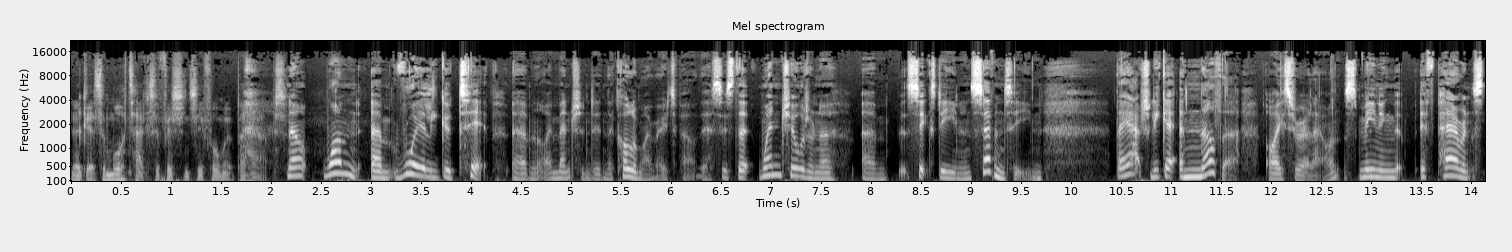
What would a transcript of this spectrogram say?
you know get some more tax efficiency from it, perhaps. Now, one um, royally good tip um, that I mentioned in the column I wrote about this is that when children are um, 16 and 17, they actually get another ISA allowance, meaning that if parents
